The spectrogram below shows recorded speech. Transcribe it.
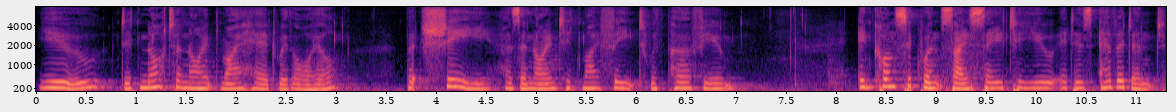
You did not anoint my head with oil, but she has anointed my feet with perfume. In consequence, I say to you, it is evident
